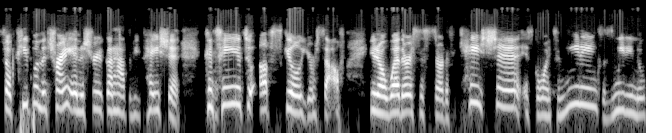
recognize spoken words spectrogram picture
so people in the training industry are going to have to be patient. Continue to upskill yourself. You know whether it's a certification it's going to meetings it's meeting new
